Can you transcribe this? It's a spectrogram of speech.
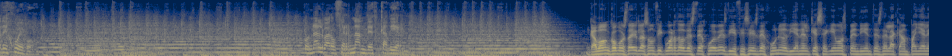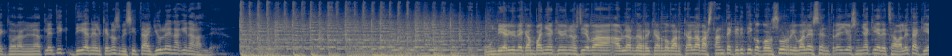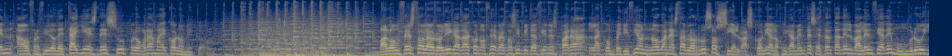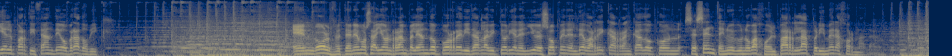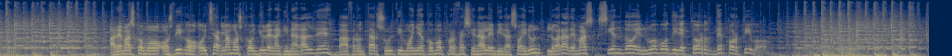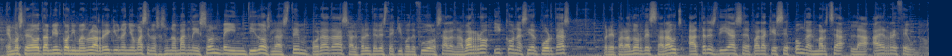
De juego. Con Álvaro Fernández Cadierno. Gabón, ¿cómo estáis? Las 11 y cuarto de este jueves 16 de junio, día en el que seguimos pendientes de la campaña electoral en el Athletic, día en el que nos visita Julen Aguinagalde. Un diario de campaña que hoy nos lleva a hablar de Ricardo Barcala, bastante crítico con sus rivales, entre ellos Iñaki Erechavaleta, quien ha ofrecido detalles de su programa económico. Baloncesto, la Euroliga da a conocer las dos invitaciones para la competición. No van a estar los rusos, si el Vasconia, lógicamente, se trata del Valencia de Mumbrú y el Partizan de Obradovic. En golf tenemos a John Ram peleando por reeditar la victoria en el US Open, el de Barrica arrancado con 69-1 bajo el par la primera jornada. Además, como os digo, hoy charlamos con Julen Aguinagalde, va a afrontar su último año como profesional en Vidasoa Irún, lo hará además siendo el nuevo director deportivo. Hemos quedado también con Imanuel Arregui un año más en Osasuna Magna y son 22 las temporadas al frente de este equipo de fútbol Sala Navarro y con Asier Puertas, preparador de Sarauch, a tres días eh, para que se ponga en marcha la ARC1.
